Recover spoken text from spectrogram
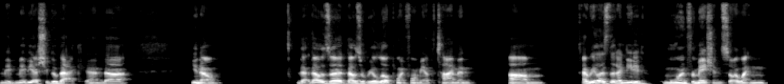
maybe, maybe I should go back. And, uh, you know, that, that was a, that was a real low point for me at the time. And, um, I realized that I needed more information. So I went and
